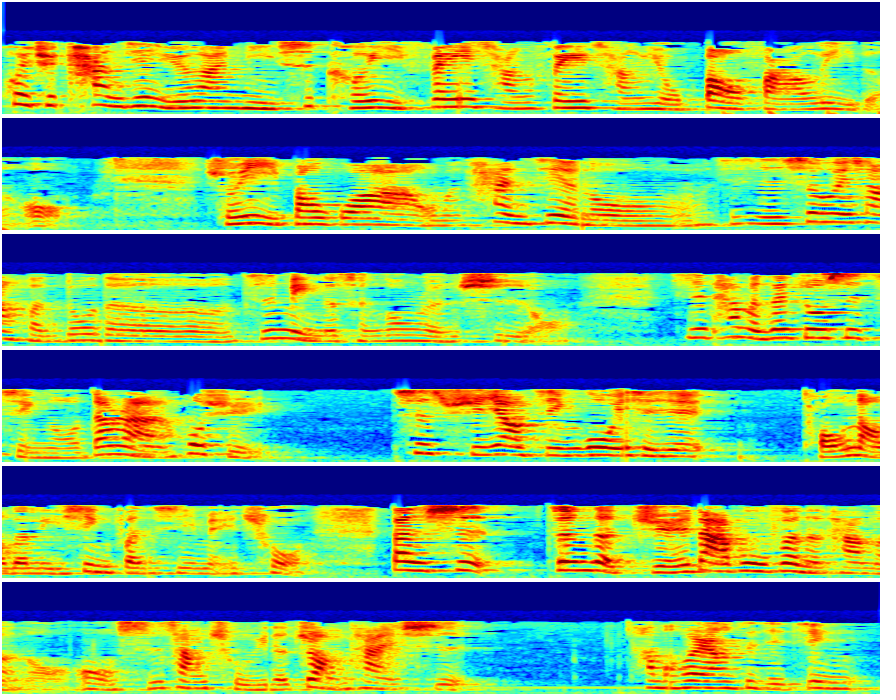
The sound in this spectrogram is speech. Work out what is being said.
会去看见原来你是可以非常非常有爆发力的哦。所以，包括啊，我们看见哦，其实社会上很多的知名的成功人士哦，其实他们在做事情哦，当然或许是需要经过一些些头脑的理性分析，没错，但是。真的，绝大部分的他们哦哦，时常处于的状态是，他们会让自己进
